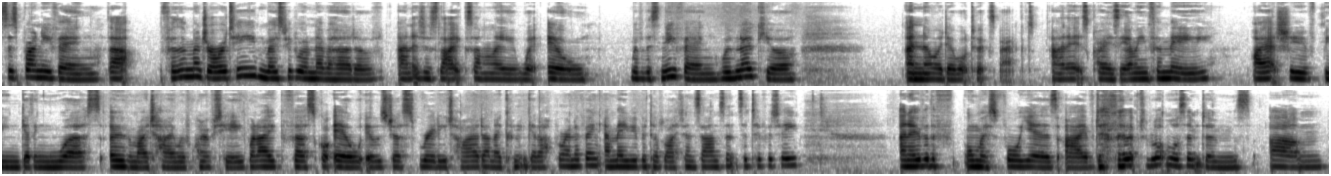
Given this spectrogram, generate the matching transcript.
it's this brand new thing that for the majority, most people have never heard of, and it's just like suddenly we're ill. with this new thing with no cure and no idea what to expect. And it's crazy. I mean, for me, I actually have been getting worse over my time with chronic fatigue. When I first got ill, it was just really tired and I couldn't get up or anything, and maybe a bit of light and sound sensitivity. And over the f- almost four years, I've developed a lot more symptoms. Um,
